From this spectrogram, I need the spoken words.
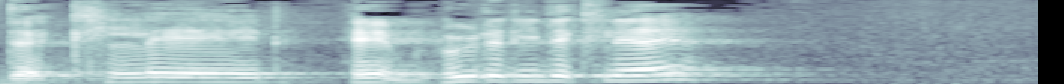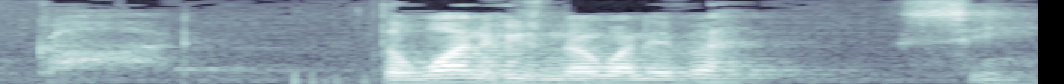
declared him. Who did he declare? God. The one who's no one ever seen.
